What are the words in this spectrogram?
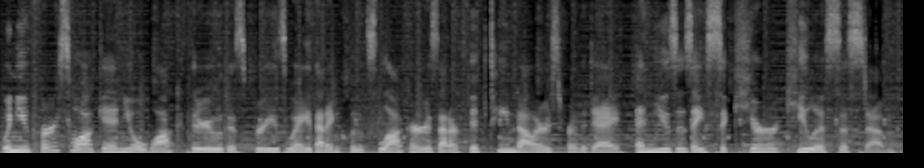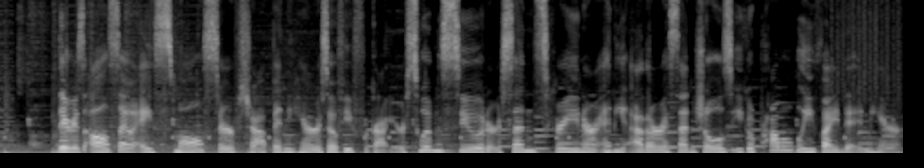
When you first walk in, you'll walk through this breezeway that includes lockers that are $15 for the day and uses a secure keyless system. There is also a small surf shop in here, so if you forgot your swimsuit or sunscreen or any other essentials, you could probably find it in here.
